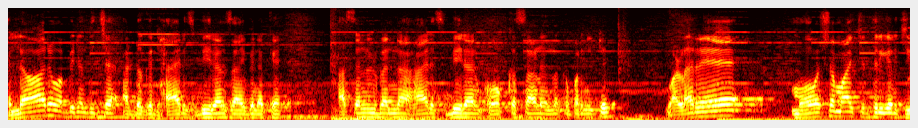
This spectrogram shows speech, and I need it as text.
എല്ലാവരും അഭിനന്ദിച്ച അഡ്വക്കേറ്റ് ഹാരിസ് ബീരാൻ സാഹിബിനൊക്കെ ഹസനുൽ ബന്ന ഹാരിസ് ബീരാൻ കോക്കസ് ആണ് എന്നൊക്കെ പറഞ്ഞിട്ട് വളരെ മോശമായി ചിത്രീകരിച്ച്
